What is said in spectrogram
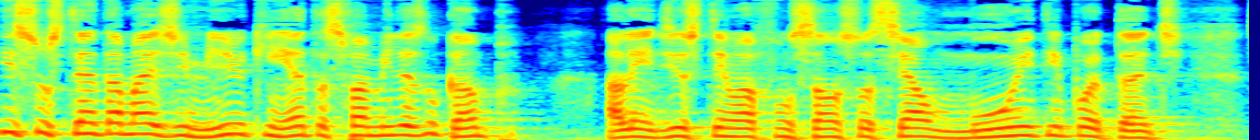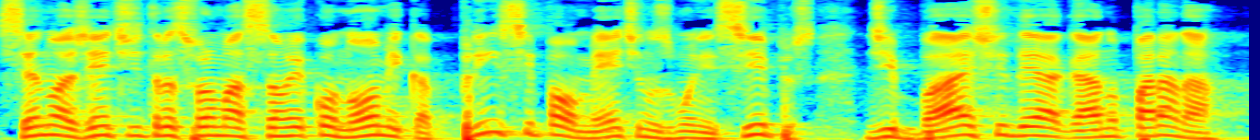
e sustenta mais de 1.500 famílias no campo. Além disso, tem uma função social muito importante, sendo um agente de transformação econômica, principalmente nos municípios de baixo IDH no Paraná.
